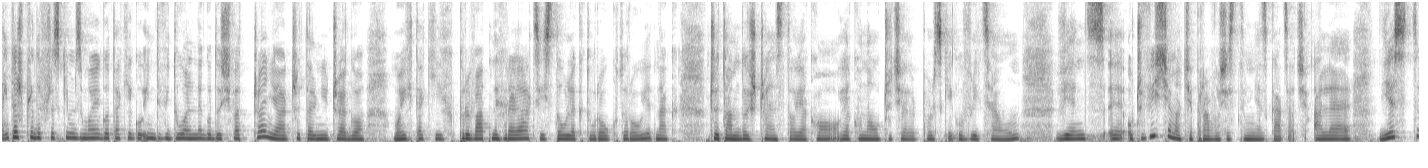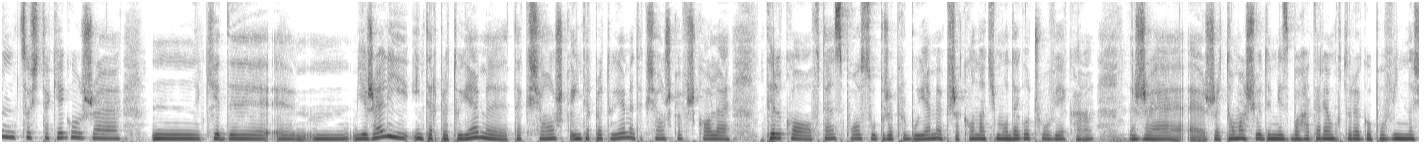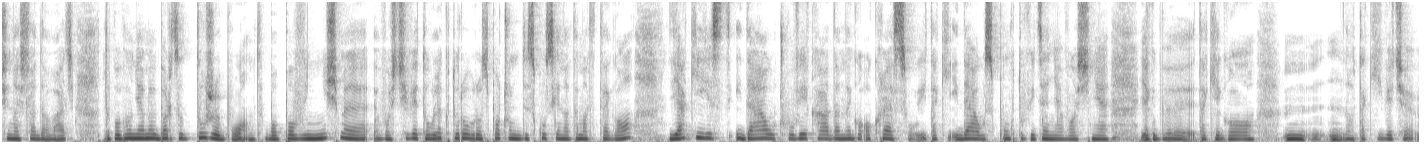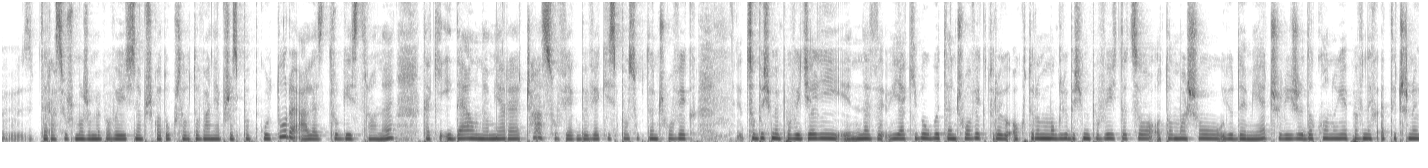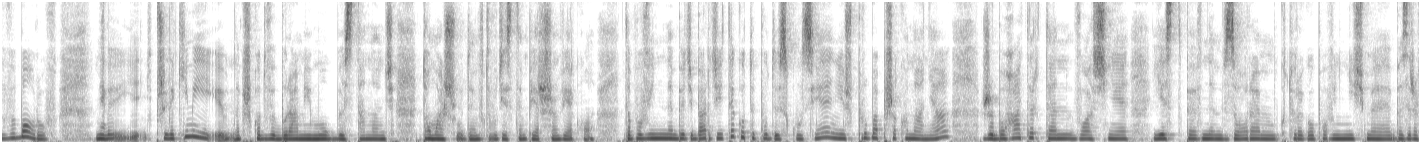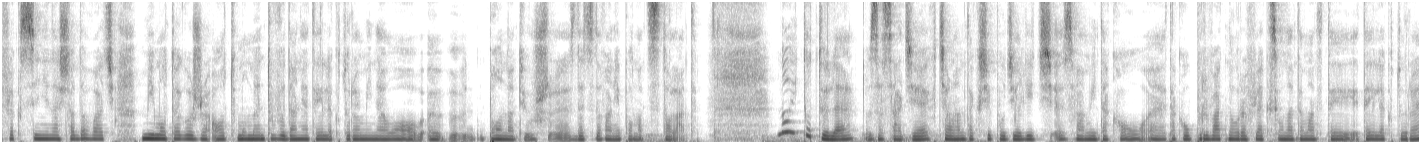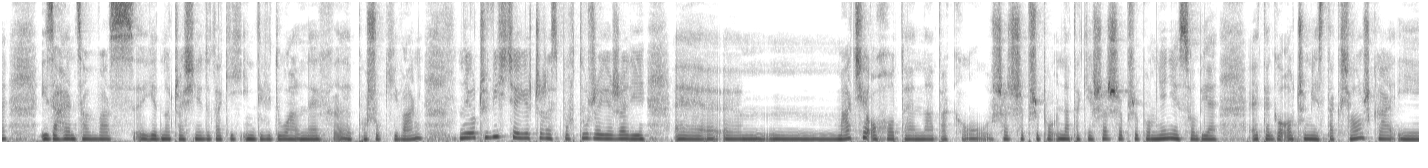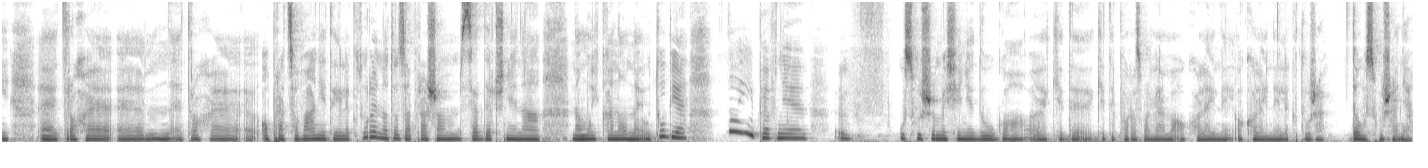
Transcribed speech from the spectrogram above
i też przede wszystkim z mojego takiego indywidualnego doświadczenia czytelniczego, moich takich prywatnych relacji z tą lekturą, którą jednak czytam dość często jako, jako nauczyciel polskiego w liceum. Więc y, oczywiście macie prawo się z tym nie zgadzać, ale jest w tym coś takiego, że y, kiedy, y, jeżeli interpretujemy tę książkę, interpretujemy tę książkę w szkole tylko w ten sposób, że próbujemy przekonać młodego człowieka, że, że Tomasz Judym jest bohaterem, którego powinno się naśladować, to popełniamy popełniamy bardzo duży błąd, bo powinniśmy właściwie tą lekturą rozpocząć dyskusję na temat tego, jaki jest ideał człowieka danego okresu i taki ideał z punktu widzenia właśnie jakby takiego, mm, no taki wiecie, teraz już możemy powiedzieć na przykład ukształtowania przez popkulturę, ale z drugiej strony taki ideał na miarę czasów, jakby w jaki sposób ten człowiek, co byśmy powiedzieli, jaki byłby ten człowiek, który, o którym moglibyśmy powiedzieć to, co o Tomaszu Judymie, czyli że dokonuje pewnych etycznych wyborów. Przed jakimi na przykład wyborami mógłby stanąć Tomasz Judym w XXI wieku. To powinny być bardziej tego typu dyskusje niż próba przekonania, że bohater ten właśnie jest pewnym wzorem, którego powinniśmy bezrefleksyjnie naśladować, mimo tego, że od momentu wydania tej lektury minęło e, e, ponad już e, zdecydowanie ponad 100 lat. No i to tyle w zasadzie. Chciałam tak się podzielić z Wami taką, taką prywatną refleksją na temat tej, tej lektury i zachęcam Was jednocześnie do takich indywidualnych poszukiwań. No i oczywiście, jeszcze raz powtórzę, jeżeli e, macie ochotę na, taką szersze, na takie szersze przypomnienie sobie e, tego, o czym jest ta książka i e, trochę, trochę opracowanie tej lektury, no to zapraszam serdecznie na, na mój kanał na YouTubie. No i pewnie usłyszymy się niedługo, kiedy, kiedy porozmawiamy o kolejnej, o kolejnej lekturze. Do usłyszenia.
